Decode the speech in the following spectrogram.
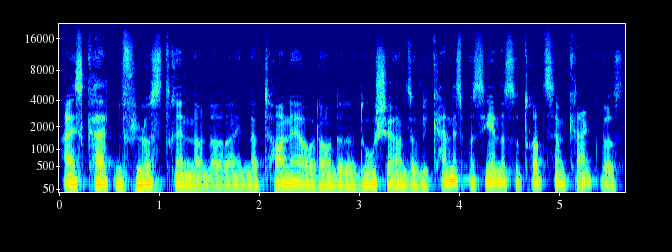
eiskalten Fluss drin und, oder in einer Tonne oder unter der Dusche und so. Wie kann es das passieren, dass du trotzdem krank wirst?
